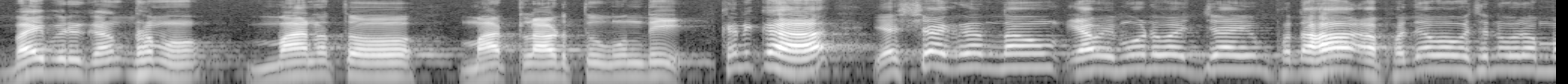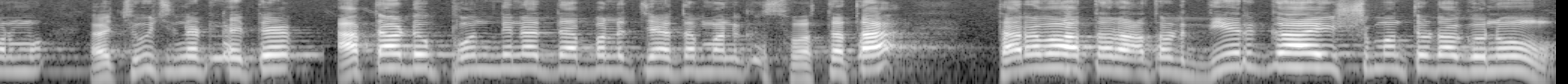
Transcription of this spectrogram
బైబిల్ గ్రంథము మనతో మాట్లాడుతూ ఉంది. కనుక యశ గ్రంథం యాభై మూడవ అధ్యాయం పదహా పదవ వచనంలో మనము చూసినట్లయితే అతడు పొందిన దెబ్బల చేత మనకు స్వస్థత తర్వాత అతడు దీర్ఘాయుష్మంతుడగును.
